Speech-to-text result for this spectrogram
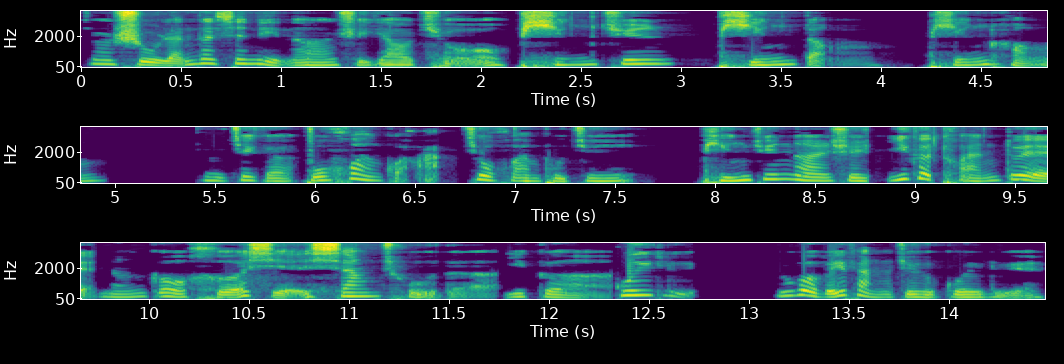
就是蜀人的心理呢，是要求平均、平等、平衡，就是这个不患寡就患不均。平均呢，是一个团队能够和谐相处的一个规律。如果违反了这个规律，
